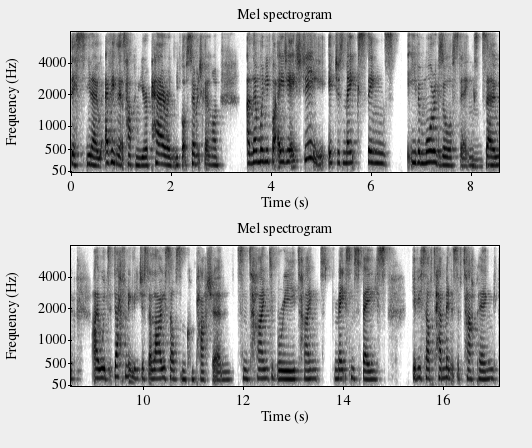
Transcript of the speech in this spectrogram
This, you know, everything that's happening, you're a parent, you've got so much going on. And then when you've got ADHD, it just makes things even more exhausting. Mm-hmm. So I would definitely just allow yourself some compassion, some time to breathe, time to make some space, give yourself 10 minutes of tapping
